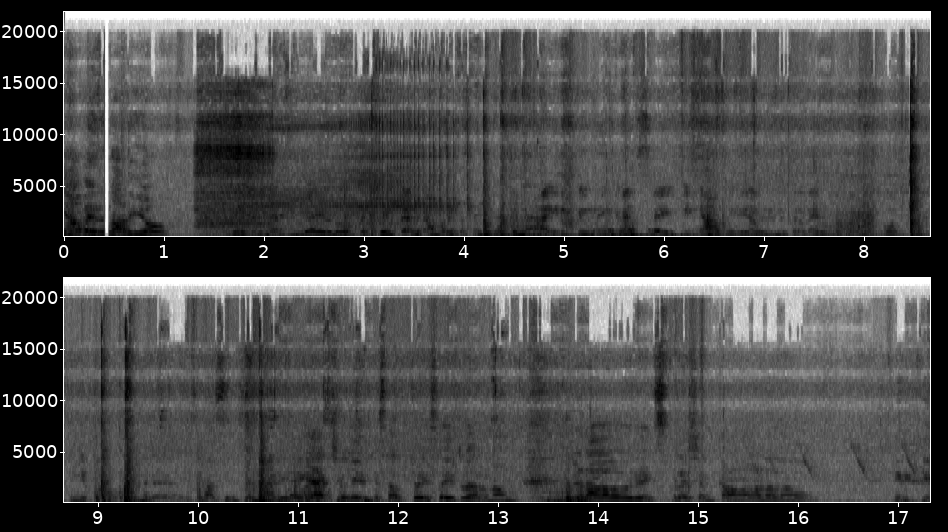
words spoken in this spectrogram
ഞാൻ വരുന്ന അറിയോ വരുന്നറിയില്ലായിരുന്നു. പക്ഷെ ഇത്തന്നെ നമ്മുടെ തന്നെ ആയിരിക്കും എന്ന് എനിക്ക് മനസ്സിലായി. പിന്നെ അവർ അവർ ഇത്ര നേരത്തെ പറഞ്ഞപ്പോ ഇനിയിപ്പോ ആക്ച്വലി എനിക്ക് സർപ്രൈസ് ആയിട്ട് വരണം. നിങ്ങളുടെ ആ ഒരു എക്സ്പ്രഷൻ കാണണം. ഇരിക്ക്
